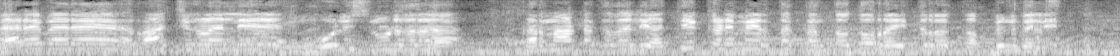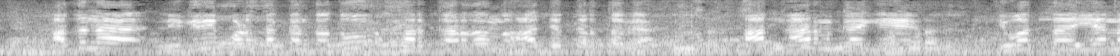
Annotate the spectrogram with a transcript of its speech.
ಬೇರೆ ಬೇರೆ ರಾಜ್ಯಗಳಲ್ಲಿ ಹೋಲಿಸಿ ನೋಡಿದ್ರೆ ಕರ್ನಾಟಕದಲ್ಲಿ ಅತಿ ಕಡಿಮೆ ಇರತಕ್ಕಂಥದ್ದು ರೈತರ ಕಬ್ಬಿನ ಬೆಲೆ. ಅದನ್ನ ನಿಗದಿಪಡಿಸ್ತಕ್ಕಂಥದ್ದು ಸರ್ಕಾರದ ಒಂದು ಆದ್ಯ ಕರ್ತವ್ಯ. ಆ ಕಾರಣಕ್ಕಾಗಿ ಇವತ್ತ ಏನ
